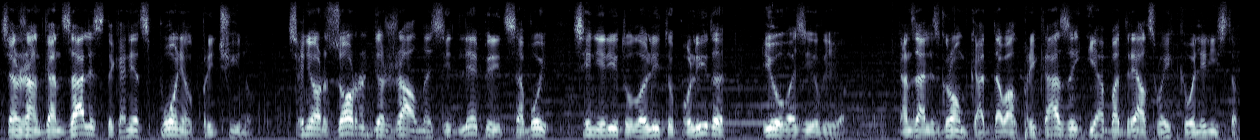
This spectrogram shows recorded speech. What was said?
Сержант Гонзалес наконец понял причину. Сеньор Зорро держал на седле перед собой сеньориту Лолиту Полида и увозил ее. Гонзалес громко отдавал приказы и ободрял своих кавалеристов.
